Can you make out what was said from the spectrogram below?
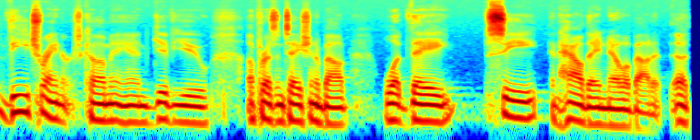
the trainers come and give you a presentation about what they see and how they know about it. Uh,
